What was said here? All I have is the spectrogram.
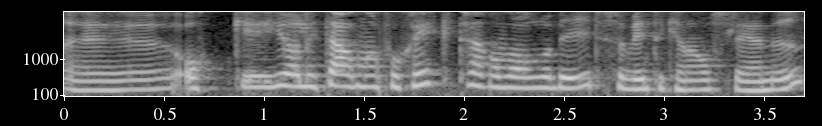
eh, och gör lite andra projekt här och var och vid som vi inte kan avslöja nu.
